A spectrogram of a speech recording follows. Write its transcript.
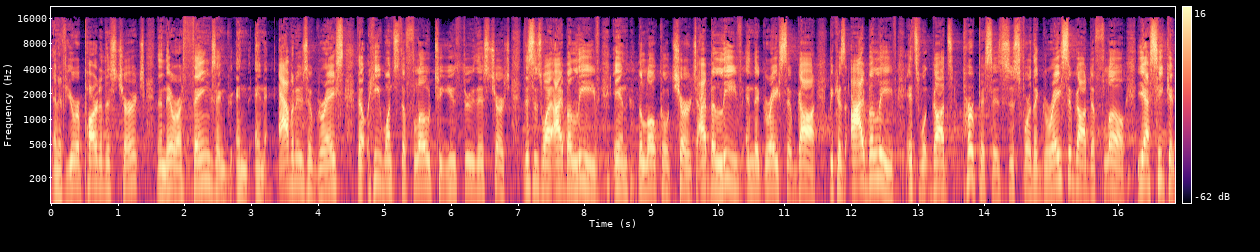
And if you're a part of this church, then there are things and, and, and, avenues of grace that He wants to flow to you through this church. This is why I believe in the local church. I believe in the grace of God because I believe it's what God's purpose is, just for the grace of God to flow. Yes, He can,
